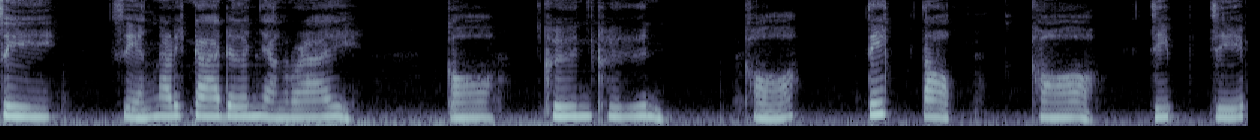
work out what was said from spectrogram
4. เสียงนาฬิกาเดินอย่างไรกคลืนคลืน ขอ ติ๊กตอก คอ จิบจิบ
